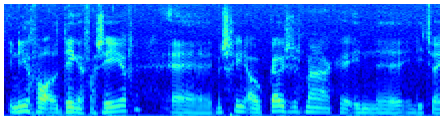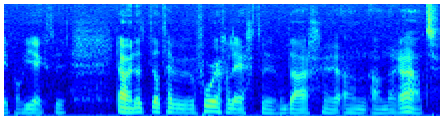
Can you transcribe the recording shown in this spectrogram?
in ieder geval dingen faseren. misschien ook keuzes maken in, in die twee projecten. Nou, dat, dat hebben we voorgelegd vandaag aan, aan de raad.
